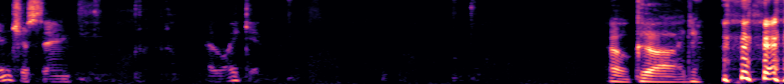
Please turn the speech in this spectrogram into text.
Interesting. I like it. oh God.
